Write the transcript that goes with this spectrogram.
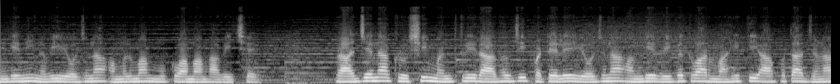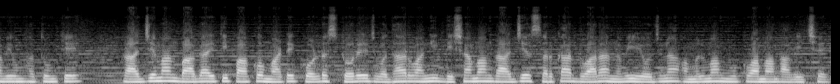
અંગેની નવી યોજના અમલમાં મૂકવામાં આવી છે. રાજ્યના કૃષિ મંત્રી રાઘવજી પટેલે યોજના અંગે વિગતવાર માહિતી આપતા જણાવ્યું હતું કે, રાજ્યમાં બાગાયતી પાકો માટે કોલ્ડ સ્ટોરેજ વધારવાની દિશામાં રાજ્ય સરકાર દ્વારા નવી યોજના અમલમાં મૂકવામાં આવી છે.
